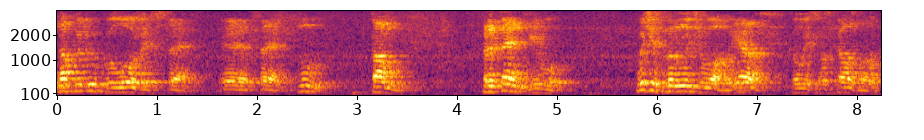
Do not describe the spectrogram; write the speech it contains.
На пилюку ложить все. Це, ну, там претензії во. Хочу звернути увагу, я колись розказував,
